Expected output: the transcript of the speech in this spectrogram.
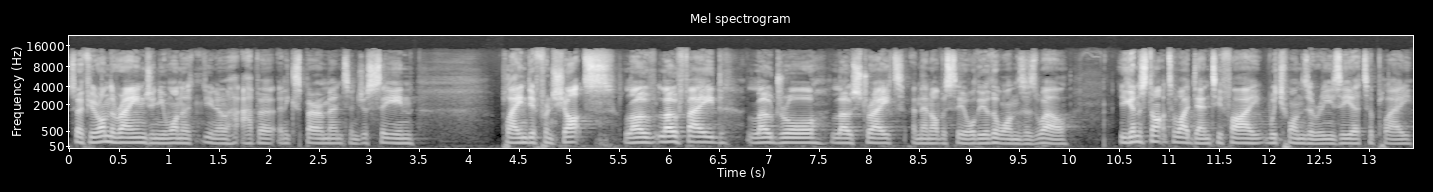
So if you're on the range and you want to, you know, have a, an experiment and just seeing playing different shots, low low fade, low draw, low straight, and then obviously all the other ones as well. You're going to start to identify which ones are easier to play,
